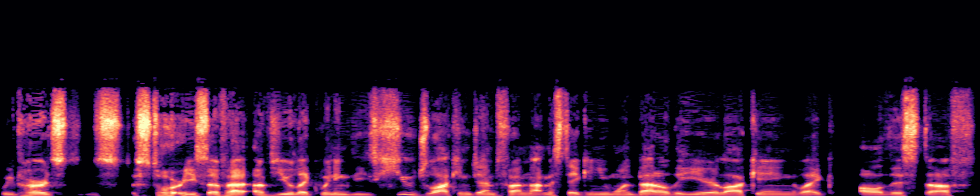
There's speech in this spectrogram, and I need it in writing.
We've heard s- stories of uh, of you like winning these huge locking jams. If I'm not mistaken, you won Battle of the Year locking, like all this stuff.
